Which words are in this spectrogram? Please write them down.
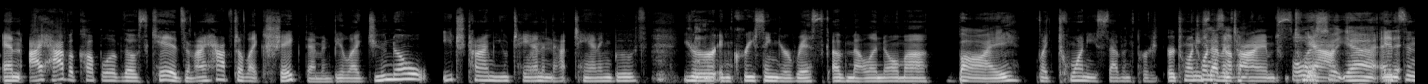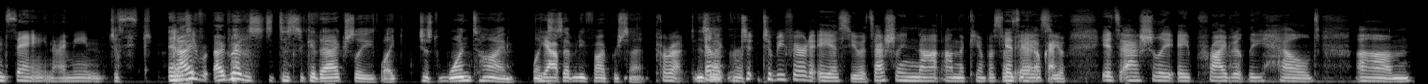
And I have a couple of those kids, and I have to like shake them and be like, Do you know each time you tan in that tanning booth, you're increasing your risk of melanoma by like 27 per, or 27, 27 times? fold. Yeah. yeah, and it's insane. I mean, just and and I'd, I'd read a statistic that actually like just one time, like Yep. seventy five percent. Correct. Is and that correct? To, to be fair to ASU, it's actually not on the campus of Is it? ASU. Okay. It's actually a privately held um,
